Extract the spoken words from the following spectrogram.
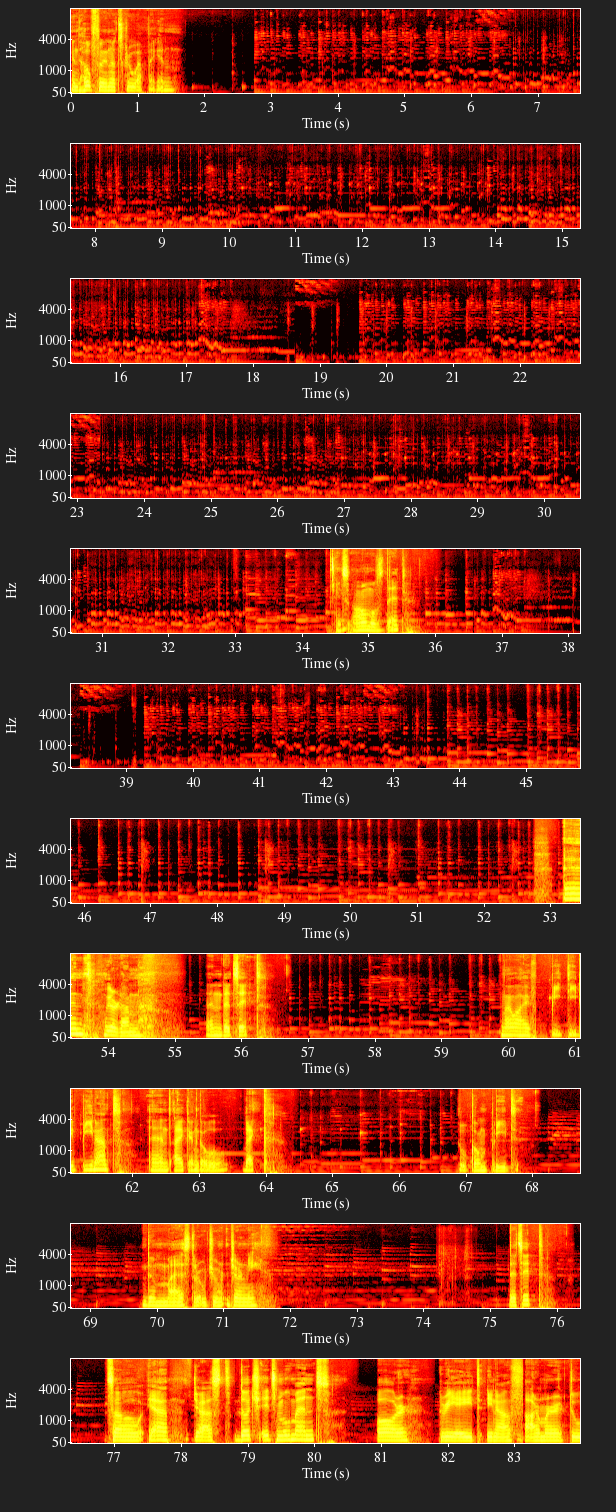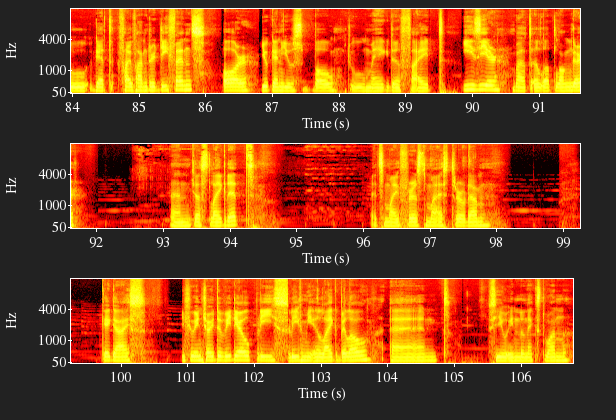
And hopefully not screw up again. It's almost dead. And we are done. And that's it. Now I have PT the peanut and I can go back complete the maestro journey. That's it. So yeah, just dodge its movement or create enough armor to get 500 defense or you can use bow to make the fight easier but a lot longer and just like that that's my first maestro done. Okay guys. If you enjoyed the video please leave me a like below and see you in the next one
